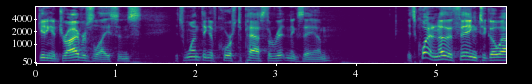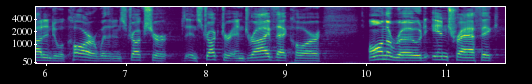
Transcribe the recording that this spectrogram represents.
getting a driver's license. It's one thing, of course, to pass the written exam. It's quite another thing to go out into a car with an instructor, instructor and drive that car on the road in traffic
